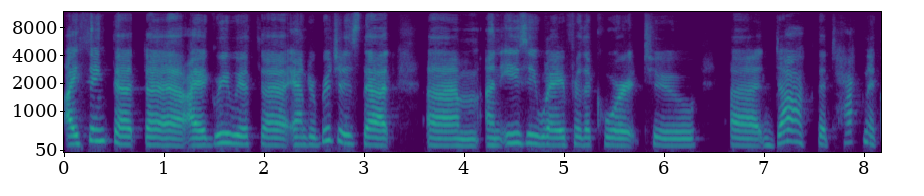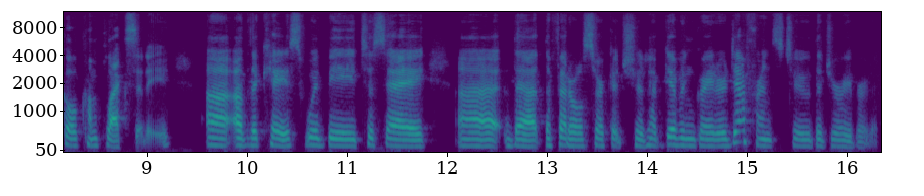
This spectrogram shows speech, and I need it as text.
I think that uh, I agree with uh, Andrew Bridges that um, an easy way for the court to uh, dock the technical complexity uh, of the case would be to say that the federal circuit should have given greater deference to the jury verdict.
